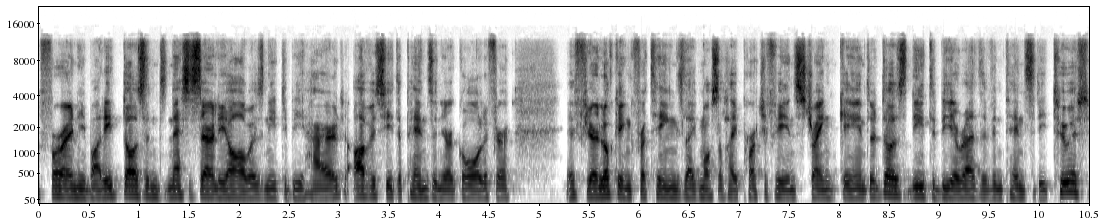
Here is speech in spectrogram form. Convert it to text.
for anybody doesn't necessarily always need to be hard. Obviously it depends on your goal. If you're if you're looking for things like muscle hypertrophy and strength gain, there does need to be a relative intensity to it.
